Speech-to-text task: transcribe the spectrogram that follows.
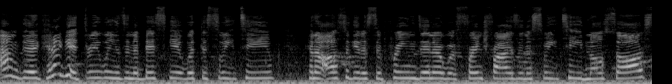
I'm good. Can I get three wings and a biscuit with the sweet tea? Can I also get a supreme dinner with french fries and a sweet tea, no sauce?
